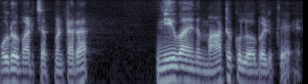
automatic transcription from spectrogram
మూడో మాట చెప్పమంటారా? నీవు ఆయన మాటకు లోబడితే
